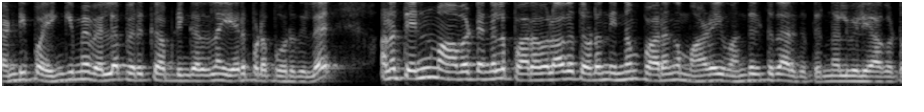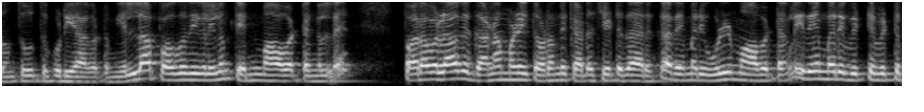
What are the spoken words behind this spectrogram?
கண்டிப்பா எங்கேயுமே வெள்ளப்பெருக்கு அப்படிங்கிறதுலாம் ஏற்பட போறது இல்லை ஆனா தென் மாவட்டங்கள்ல பரவலாக தொடர்ந்து இன்னும் பாருங்க மழை வந்துகிட்டு தான் இருக்கு. திருநெல்வேலி ஆகட்டும் தூத்துக்குடி ஆகட்டும் எல்லா பகுதிகளிலும் தென் மாவட்டங்கள்ல பரவலாக கனமழை தொடர்ந்து கிடைச்சிட்டு தான் இருக்கு. அதே மாதிரி உள் மாவட்டங்கள் இதே மாதிரி விட்டு விட்டு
